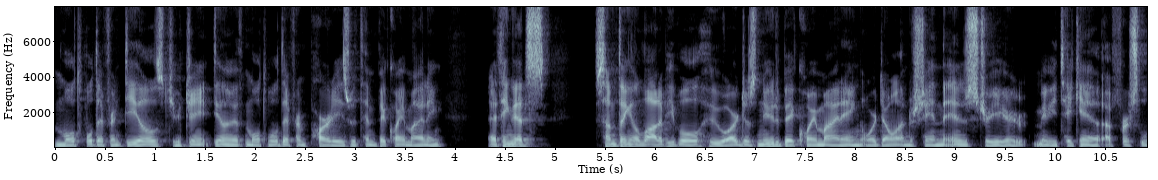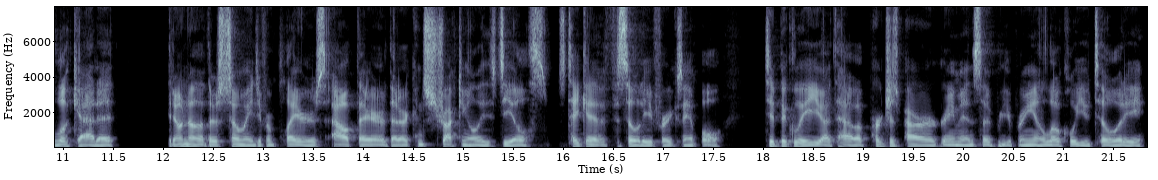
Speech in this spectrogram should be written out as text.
multiple different deals. You're dealing with multiple different parties within Bitcoin mining. I think that's something a lot of people who are just new to Bitcoin mining or don't understand the industry or maybe taking a, a, first look at it, they don't know that there's so many different players out there that are constructing all these deals. Let's take a facility, for example. Typically, you have to have a purchase power agreement, so you're bringing in a local utility,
